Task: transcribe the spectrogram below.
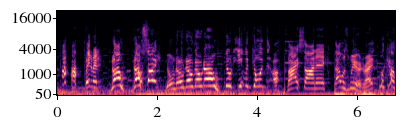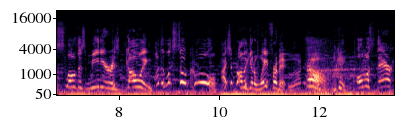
Wait a minute. No, no, Sonic. No, no, no, no, no. Dude, even going. oh, bye, Sonic. That was weird, right? Look how slow this meteor is going. Oh, that looks so cool. I should probably get away from it. Oh, okay. Almost there.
